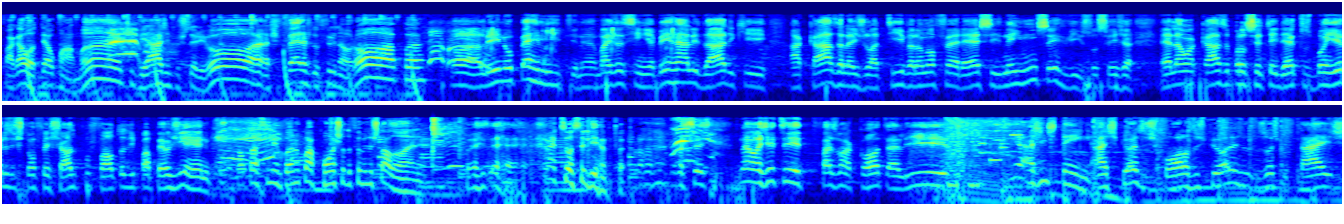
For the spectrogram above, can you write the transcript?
pagar hotel com amante, viagem pro exterior, as férias do filho na Europa? A lei não permite, né? Mas assim, é bem realidade que a casa legislativa ela não oferece nenhum serviço, ou seja, ela é uma casa, para você ter ideia, que os banheiros estão fechados por falta de papel higiênico. O pessoal tá se limpando com a concha do filme do Stallone. Pois é. Como é que o senhor se limpa? Vocês... Não, a gente faz uma cota ali, E a gente tem as piores escolas, os piores hospitais,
